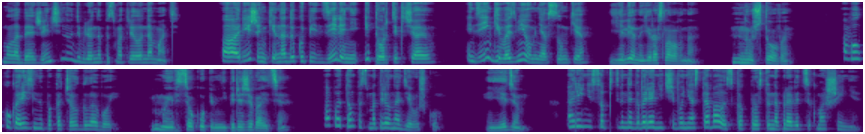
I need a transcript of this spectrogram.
Молодая женщина удивленно посмотрела на мать. «А Аришеньке надо купить зелени и тортик к чаю. Деньги возьми у меня в сумке». «Елена Ярославовна, ну что вы?» А волк укоризненно покачал головой. «Мы все купим, не переживайте». А потом посмотрел на девушку. «Едем?» Арине, собственно говоря, ничего не оставалось, как просто направиться к машине.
